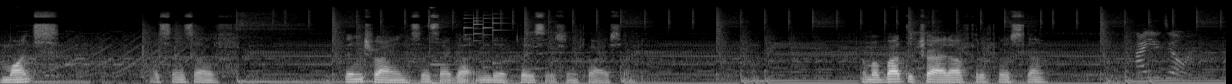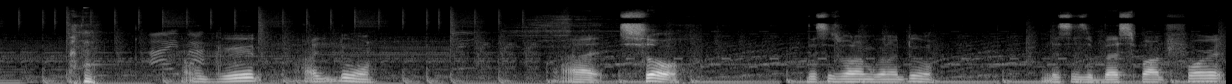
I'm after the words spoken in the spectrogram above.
months since I've been trying since I got into PlayStation 5 so I'm about to try it out for the first time. How you doing? I'm good. How you doing? Alright, so this is what I'm gonna do. This is the best spot for it.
